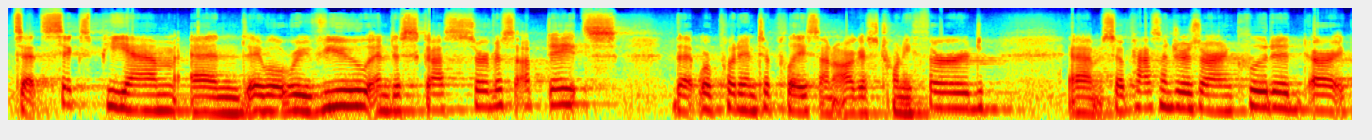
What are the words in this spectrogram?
It's at 6 p.m., and they will review and discuss service updates that were put into place on August 23rd. Um, so passengers are included, are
